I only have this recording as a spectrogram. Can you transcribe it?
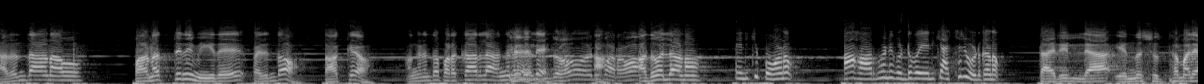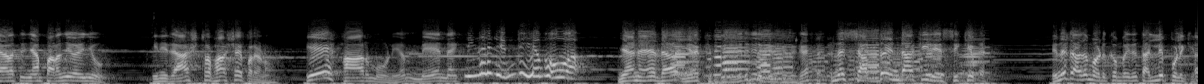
അതെന്താണാവോ? പണത്തിന് മീതെ പരുന്തോ കാക്കയോ? അങ്ങനെന്തോ പറക്കാറില്ല അങ്ങനെ അതുമല്ലാണോ എനിക്ക് പോണം. ആ ഹാർമോണി കൊണ്ടുപോയി എനിക്ക് അച്ഛന് കൊടുക്കണം. തരില്ല എന്ന് ശുദ്ധ മലയാളത്തിൽ ഞാൻ പറഞ്ഞു കഴിഞ്ഞു. ഇനി രാഷ്ട്രഭാഷയെ പറയണോ? ഏ ഹാർമോണിയം മേന. നിങ്ങൾ ഇത് എന്ത് ചെയ്യാൻ പോവുക ഞാൻ ഏതാ ഇങ്ങനെ ശബ്ദം ഉണ്ടാക്കി രസിക്കും. എന്നിട്ട് അത് മടുക്കുമ്പോ ഇത് തല്ലിപ്പൊളിക്കും.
